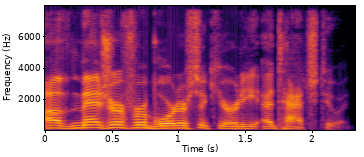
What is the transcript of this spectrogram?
of measure for border security attached to it.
